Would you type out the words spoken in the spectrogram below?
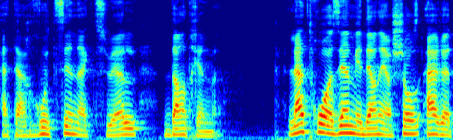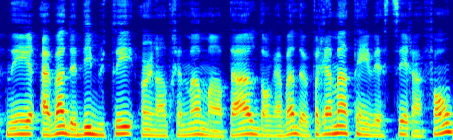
à ta routine actuelle d'entraînement. La troisième et dernière chose à retenir avant de débuter un entraînement mental, donc avant de vraiment t'investir à fond,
